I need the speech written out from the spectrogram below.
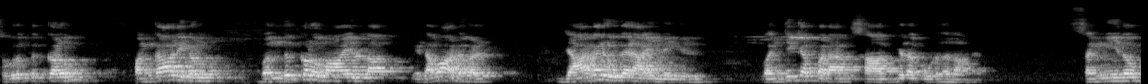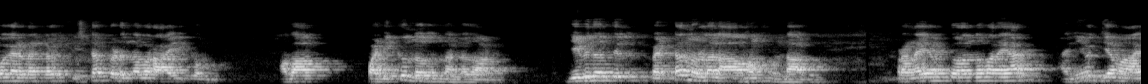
സുഹൃത്തുക്കളും പങ്കാളികളും ബന്ധുക്കളുമായുള്ള ഇടപാടുകൾ ജാഗരൂകരായില്ലെങ്കിൽ വഞ്ചിക്കപ്പെടാൻ സാധ്യത കൂടുതലാണ്. സംഗീത ഉപകരണങ്ങൾ ഇഷ്ടപ്പെടുന്നവർ ആയിരിക്കും അവ പഠിക്കുന്നതും നല്ലതാണ്. ജീവിതത്തിൽ പെട്ടെന്നുള്ള ലാഭം ഉണ്ടാകും. പ്രണയം തുറന്നു പറയാൻ അനുയോജ്യമായ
